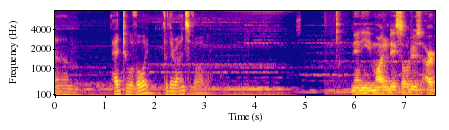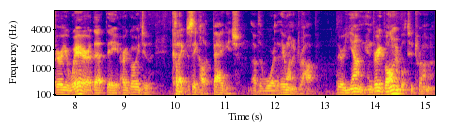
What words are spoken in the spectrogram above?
um, had to avoid for their own survival. Many modern day soldiers are very aware that they are going to collect, as they call it, baggage of the war that they want to drop. They're young and very vulnerable to trauma.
